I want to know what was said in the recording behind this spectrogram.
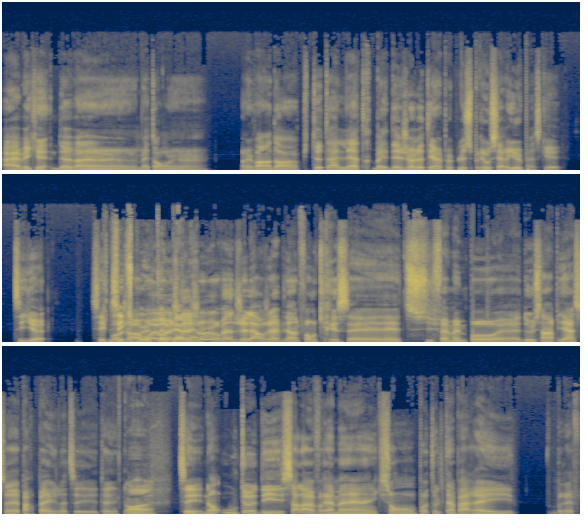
avec euh, devant mettons un, un vendeur puis t'as ta lettre, ben déjà là t'es un peu plus pris au sérieux parce que tu il y a c'est pas C'est que tu genre peux ouais, te le ouais, je te jure man, j'ai l'argent puis dans le fond Chris euh, tu fais même pas euh, 200 pièces par paye là, tu sais, Ouais. non, ou t'as des salaires vraiment qui sont pas tout le temps pareils. Bref.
